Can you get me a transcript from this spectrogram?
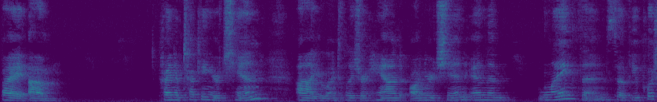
by um, kind of tucking your chin. Uh, you're going to place your hand on your chin and then lengthen. So if you push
